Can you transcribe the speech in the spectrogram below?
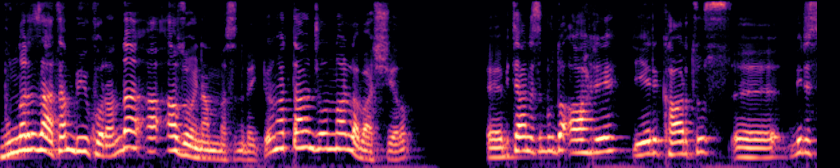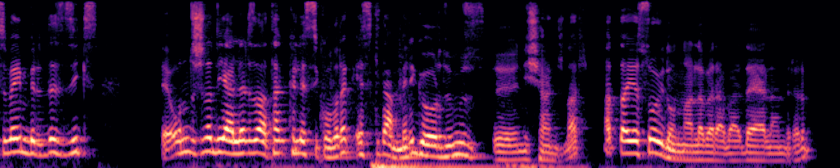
bunları zaten büyük oranda az oynanmasını bekliyorum. Hatta önce onlarla başlayalım. Ee, bir tanesi burada Ahri, diğeri Kartus, e, biri Swain, biri de Ziggs. E, onun dışında diğerleri zaten klasik olarak eskiden beri gördüğümüz e, nişancılar. Hatta Yasuo'yu da onlarla beraber değerlendirelim.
